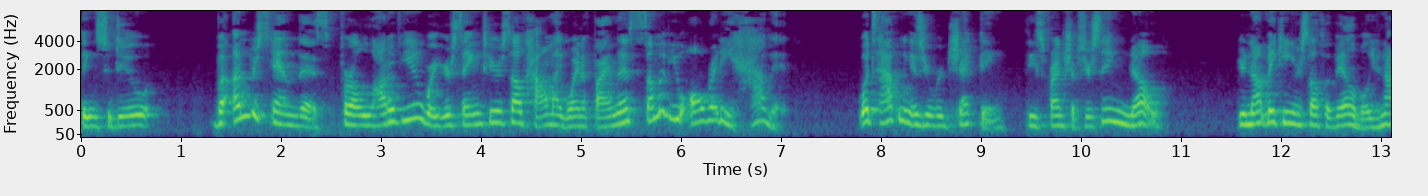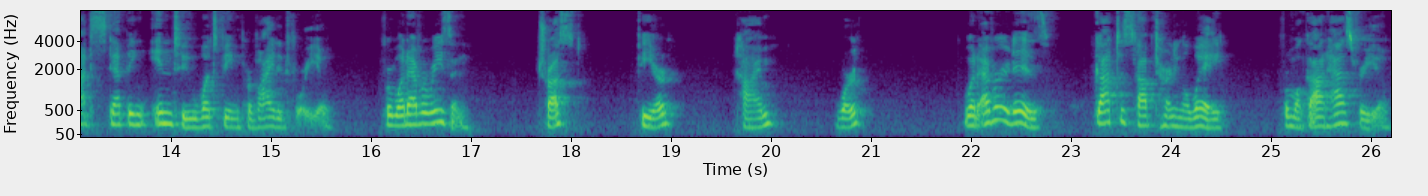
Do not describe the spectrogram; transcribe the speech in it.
things to do. But understand this for a lot of you, where you're saying to yourself, How am I going to find this? Some of you already have it. What's happening is you're rejecting these friendships. You're saying no. You're not making yourself available. You're not stepping into what's being provided for you for whatever reason trust, fear, time, worth, whatever it is, got to stop turning away from what God has for you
